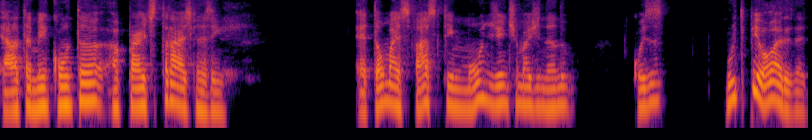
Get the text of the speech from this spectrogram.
ela também conta a parte trágica, né? Assim, é tão mais fácil que tem um monte de gente imaginando coisas muito piores, né?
